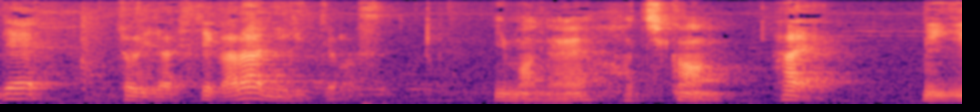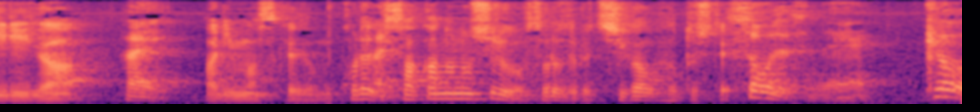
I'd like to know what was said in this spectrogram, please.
で取り出してから握ってます。今ね8貫。はい。握りがはい。ありますけれどもこれはい。魚の種類がそれぞれ違うひょっとして。そうですね今日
